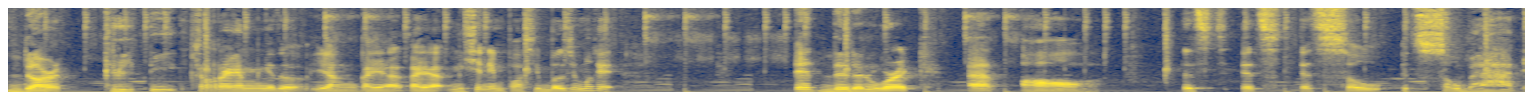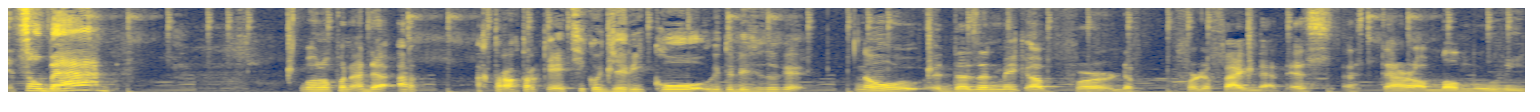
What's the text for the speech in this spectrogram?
dark gritty keren gitu. Yang kayak kayak Mission Impossible. Cuma kayak it didn't work at all. It's it's it's so it's so bad. It's so bad. Walaupun ada aktor-aktor kayak Chico Jericho gitu di situ kayak no it doesn't make up for the for the fact that it's a terrible movie.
